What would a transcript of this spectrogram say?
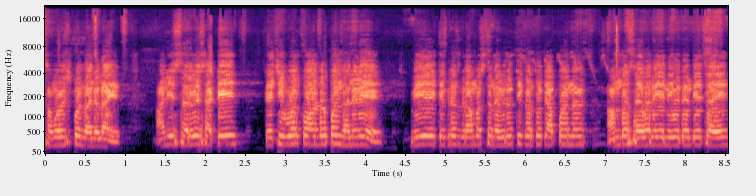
समावेश पण झालेला आहे. आणि सर्वेसाठी त्याची वर्क ऑर्डर पण झालेली आहे. मी डिग्रस ग्रामस्थांना विनंती करतो की आपण आमदार साहेबांना हे निवेदन द्यायचं आहे.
